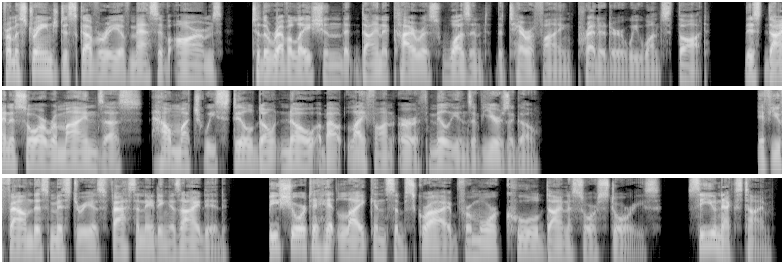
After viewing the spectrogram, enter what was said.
From a strange discovery of massive arms to the revelation that Deinocheirus wasn't the terrifying predator we once thought, this dinosaur reminds us how much we still don't know about life on Earth millions of years ago. If you found this mystery as fascinating as I did, be sure to hit like and subscribe for more cool dinosaur stories. See you next time.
